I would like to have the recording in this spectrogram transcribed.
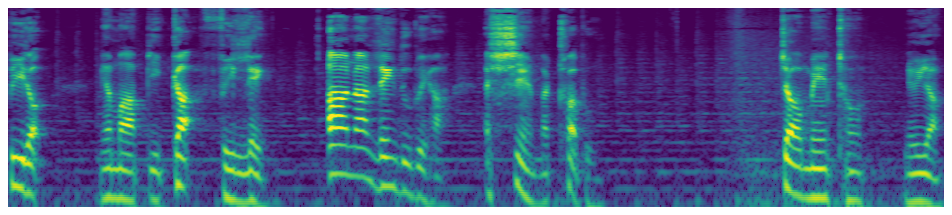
ပြီးတော့မြန်မာပြည်ကဖီလိန်အာနာလိန်သူတွေဟာအရှင်မထွက်ဘူးကျော်မင်းထွန်းနယူးယောက်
